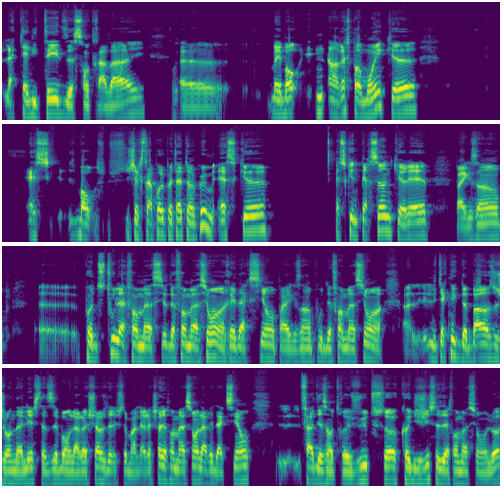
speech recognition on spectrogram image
la, qualité de son travail. Euh, mais bon, il en reste pas moins que est-ce bon, j'extrapole peut-être un peu, mais est-ce que est-ce qu'une personne qui aurait, par exemple, euh, pas du tout la formation de formation en rédaction par exemple ou de formation en, les techniques de base du journaliste c'est-à-dire bon la recherche de, justement la recherche d'informations la rédaction faire des entrevues tout ça colliger ces informations là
